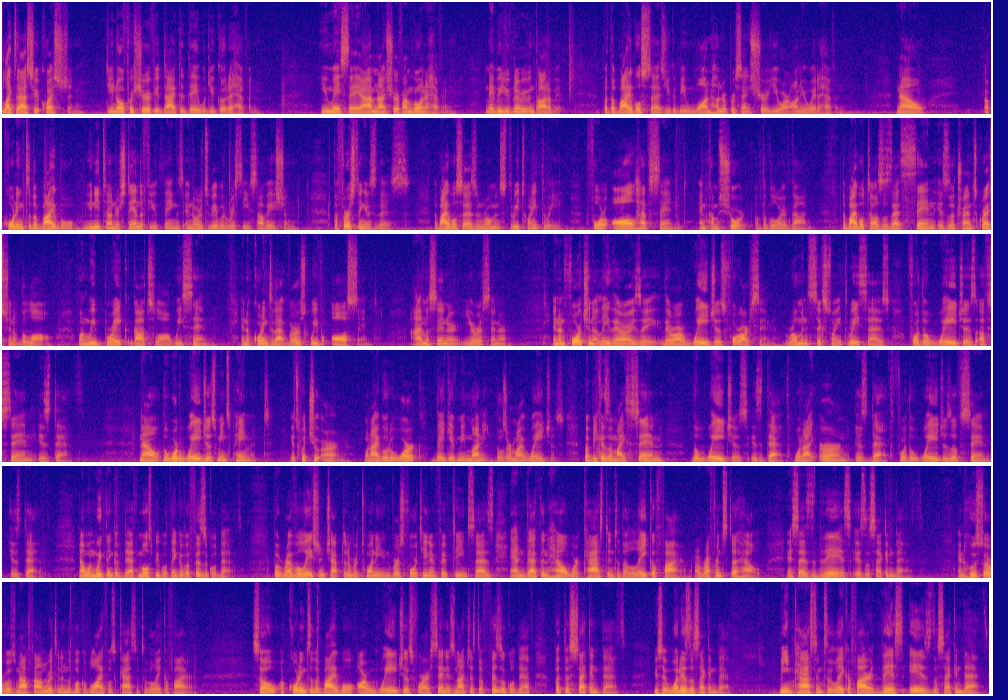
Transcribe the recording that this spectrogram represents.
I'd like to ask you a question. Do you know for sure if you died today, would you go to heaven? You may say, I'm not sure if I'm going to heaven. Maybe you've never even thought of it. But the Bible says you could be 100% sure you are on your way to heaven. Now, according to the Bible, you need to understand a few things in order to be able to receive salvation. The first thing is this. The Bible says in Romans 3.23, For all have sinned and come short of the glory of God. The Bible tells us that sin is the transgression of the law. When we break God's law, we sin. And according to that verse, we've all sinned. I'm a sinner, you're a sinner. And unfortunately, there, is a, there are wages for our sin. Romans 6.23 says, For the wages of sin is death. Now, the word wages means payment. It's what you earn. When I go to work, they give me money. Those are my wages. But because of my sin, the wages is death. What I earn is death. For the wages of sin is death. Now, when we think of death, most people think of a physical death. But Revelation chapter number 20, verse 14 and 15 says, And death and hell were cast into the lake of fire, a reference to hell. It says, This is the second death. And whosoever was not found written in the book of life was cast into the lake of fire. So according to the Bible, our wages for our sin is not just a physical death, but the second death. You say, what is the second death? Being cast into the lake of fire. This is the second death.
